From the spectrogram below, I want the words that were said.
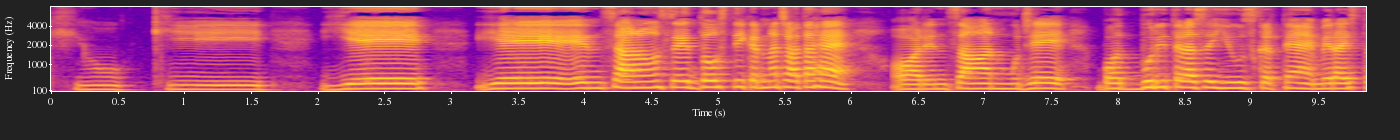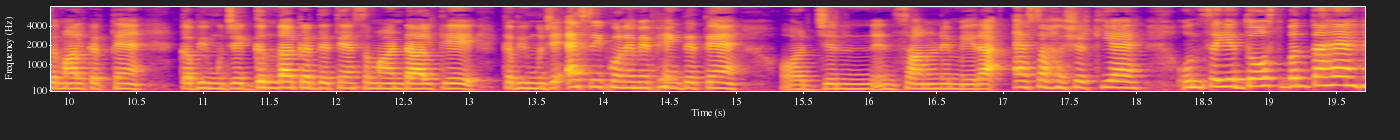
क्योंकि ये ये इंसानों से दोस्ती करना चाहता है और इंसान मुझे बहुत बुरी तरह से यूज़ करते हैं मेरा इस्तेमाल करते हैं। कभी मुझे गंदा कर देते हैं सामान डाल के कभी मुझे ऐसे ही कोने में फेंक देते हैं। और जिन इंसानों ने मेरा ऐसा हशर किया है उनसे ये दोस्त बनता है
